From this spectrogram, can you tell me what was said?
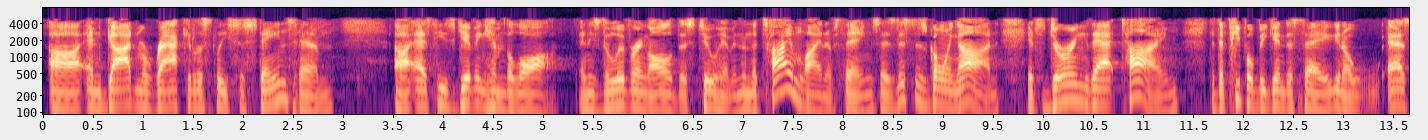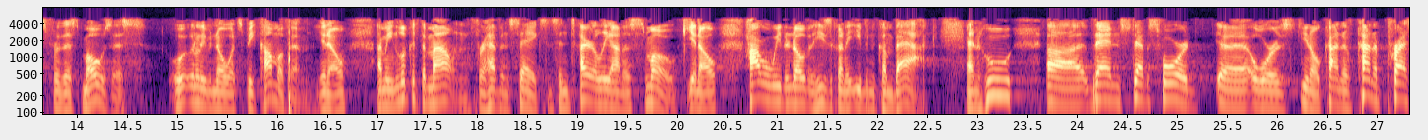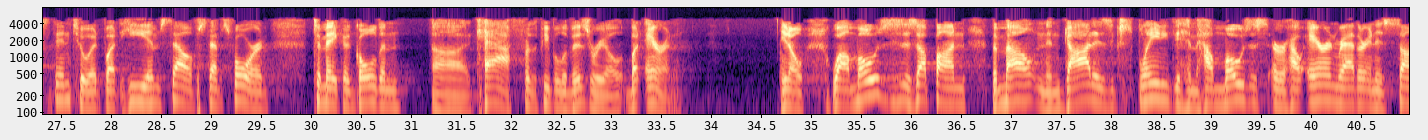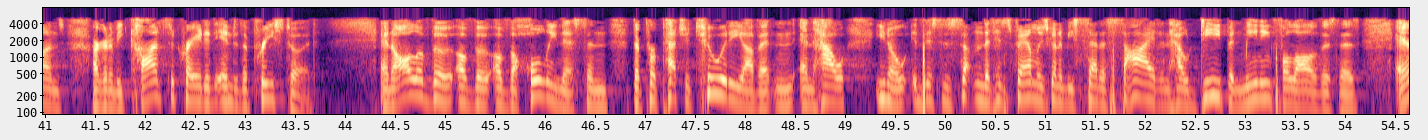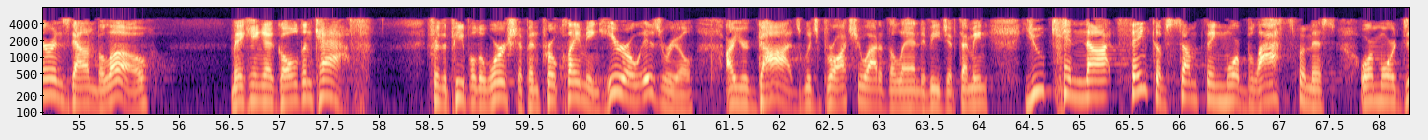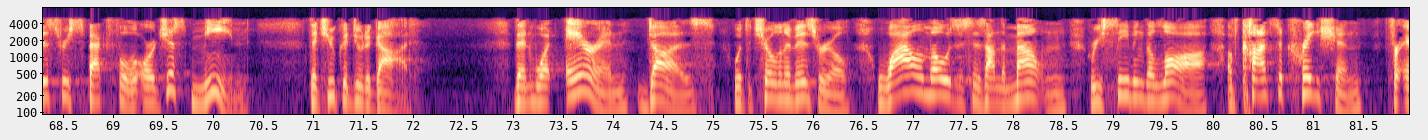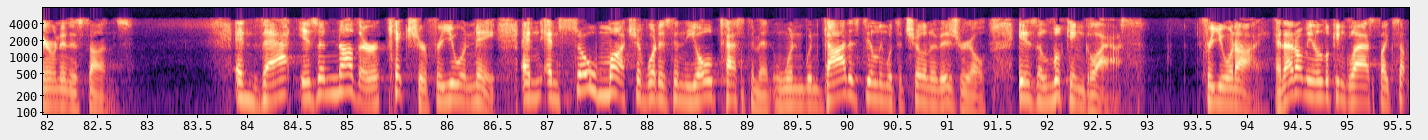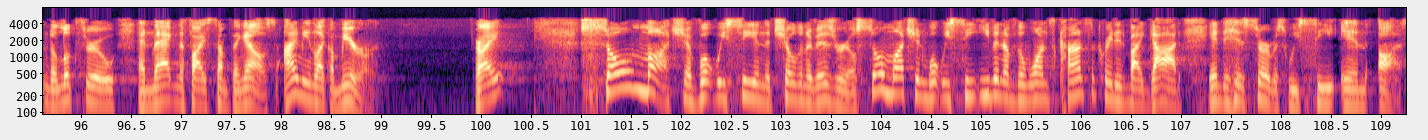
uh, and God miraculously sustains him uh, as he's giving him the law and he's delivering all of this to him. And then the timeline of things, as this is going on, it's during that time that the people begin to say, you know, as for this Moses, we don't even know what's become of him, you know. I mean, look at the mountain, for heaven's sakes. It's entirely on a smoke, you know. How are we to know that he's going to even come back? And who uh, then steps forward uh, or is, you know, kind of, kind of pressed into it, but he himself steps forward to make a golden uh, calf for the people of Israel, but Aaron. You know, while Moses is up on the mountain and God is explaining to him how Moses, or how Aaron rather, and his sons are going to be consecrated into the priesthood and all of the of the of the holiness and the perpetuity of it and, and how you know this is something that his family is going to be set aside and how deep and meaningful all of this is. Aaron's down below making a golden calf for the people to worship and proclaiming, Hear, O Israel, are your gods which brought you out of the land of Egypt. I mean, you cannot think of something more blasphemous or more disrespectful or just mean that you could do to God than what Aaron does with the children of Israel while Moses is on the mountain receiving the law of consecration for Aaron and his sons. And that is another picture for you and me. And, and so much of what is in the Old Testament, when, when God is dealing with the children of Israel, is a looking glass for you and I. And I don't mean a looking glass like something to look through and magnify something else. I mean like a mirror. Right? So much of what we see in the children of Israel, so much in what we see even of the ones consecrated by God into his service, we see in us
